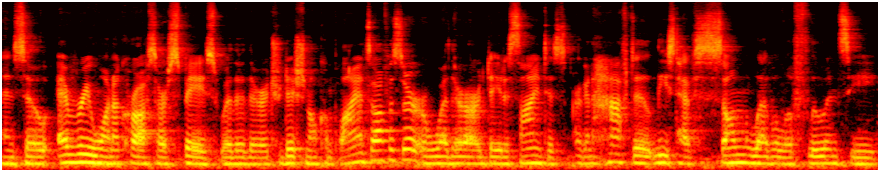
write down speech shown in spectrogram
And so everyone across our space, whether they're a traditional compliance officer or whether our data scientists, are going to have to at least have some level of fluency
